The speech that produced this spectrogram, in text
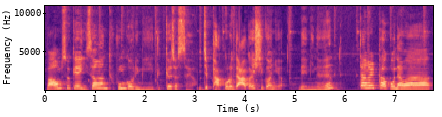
마음속에 이상한 두근거림이 느껴졌어요. 이제 밖으로 나갈 시간이야. 매미는 땅을 파고 나와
